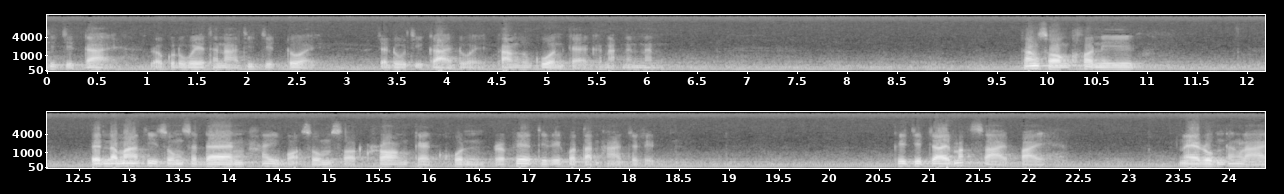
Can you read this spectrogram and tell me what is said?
ที่จิตได้ เราก็ดูเวทนาที่จิตด้วย จะดูที่กายด้วย ตามสมควรแก่ขณะนั้น ๆ ทั้งสองข้อนี้เป็นธรรมะที่ทรงแสดงให้เหมาะสมสอดคล้องแก่คนประเภทที่เรียกว่าตัณหาจริต คือจิตใจมักสายไป ในอารมณ์ทั้งหลาย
